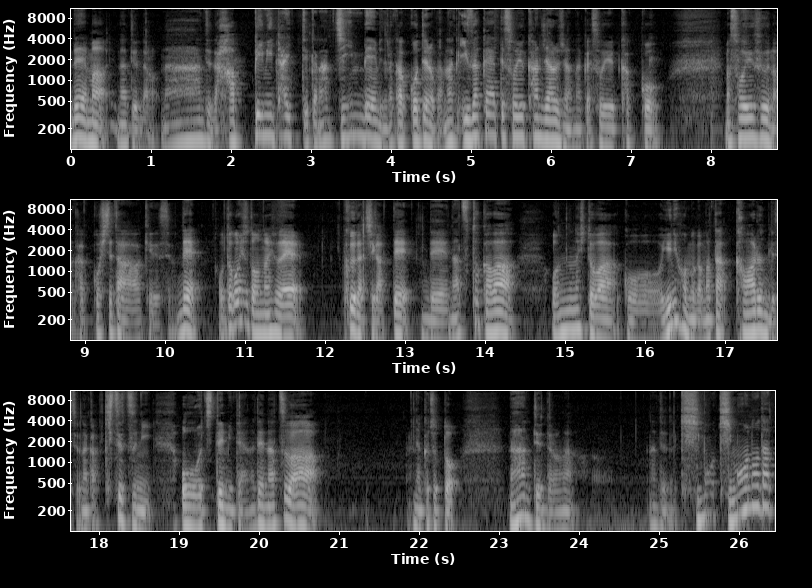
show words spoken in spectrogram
でまあなんて言うんだろう。なんて言うんだハッピーみたいっていうかなジンベエみたいな格好っていうのかな。んか居酒屋ってそういう感じあるじゃん。なんかそういう格好、まあ、そういう風な格好してたわけですよ。で男の人と女の人で服が違ってで夏とかは女の人はこうユニフォームがまた変わるんですよ。なんか季節に応じてみたいな。で夏はなんかちょっとなんて言うんだろうな。なんていうんだろう着物着物だ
